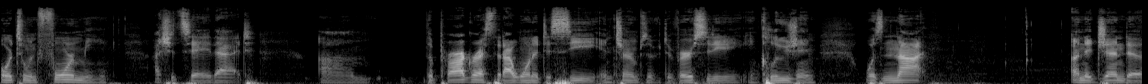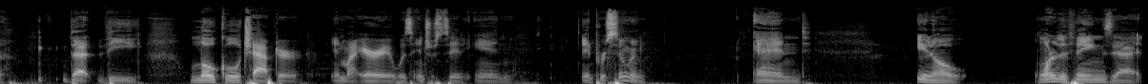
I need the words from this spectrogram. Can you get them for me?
or to inform me, I should say, that um, the progress that I wanted to see in terms of diversity, inclusion, was not an agenda that the local chapter in my area was interested in in pursuing. And you know, one of the things that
